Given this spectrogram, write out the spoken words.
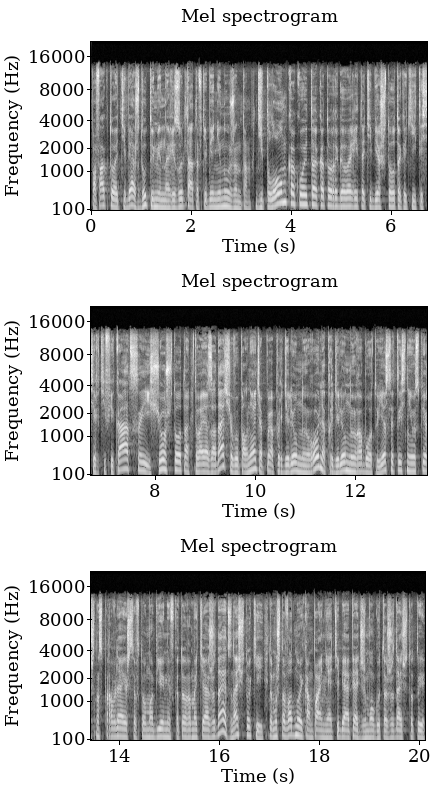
по факту от тебя ждут именно результатов. Тебе не нужен там диплом какой-то, который говорит о тебе что-то, какие-то сертификации, еще что-то. Твоя задача выполнять определенную роль, определенную работу. Если ты с ней успешно справляешься в том объеме, в котором от тебя ожидают, значит окей. Потому что в одной компании от тебя опять же могут ожидать, что ты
